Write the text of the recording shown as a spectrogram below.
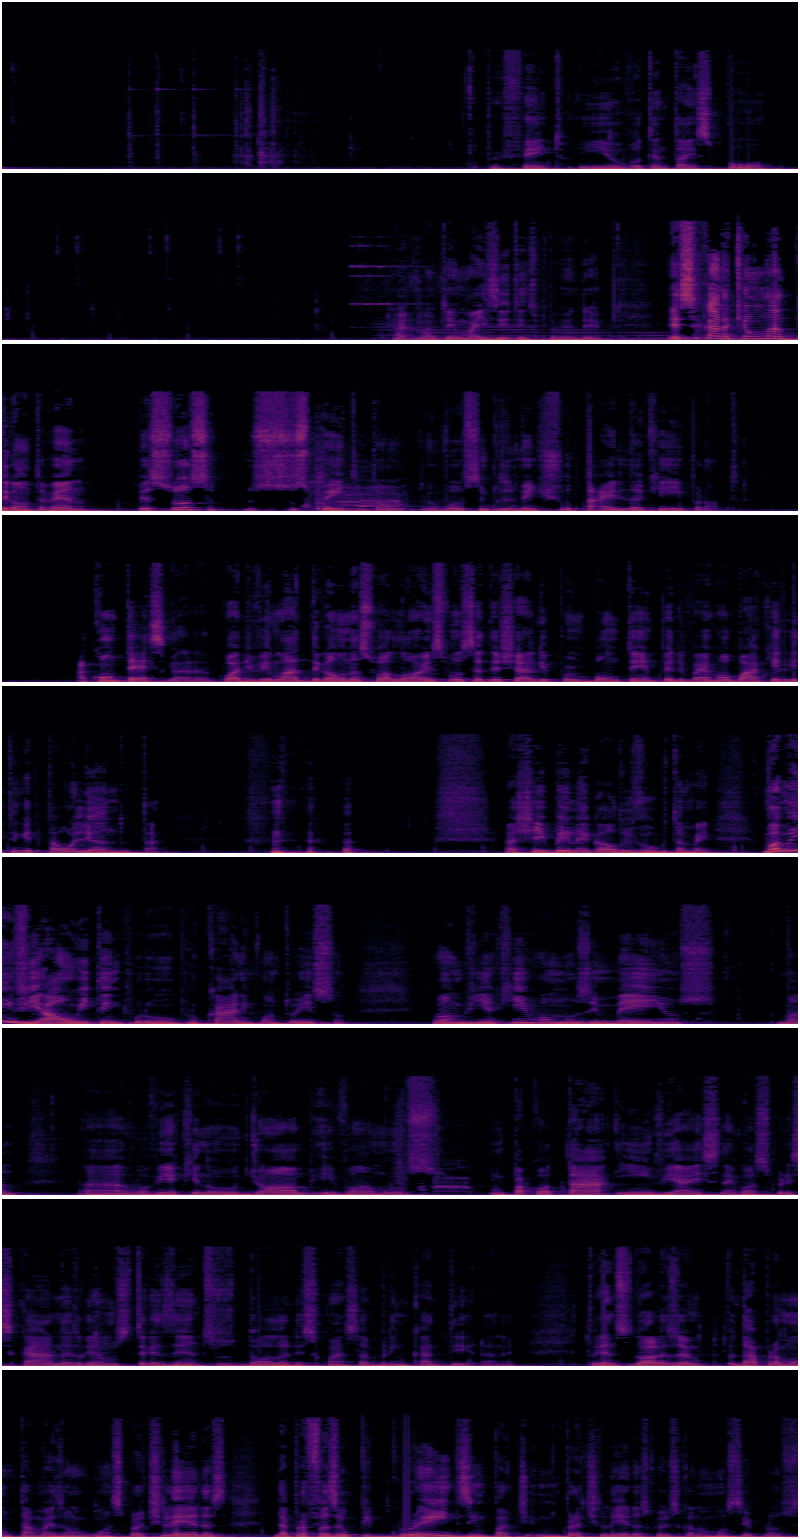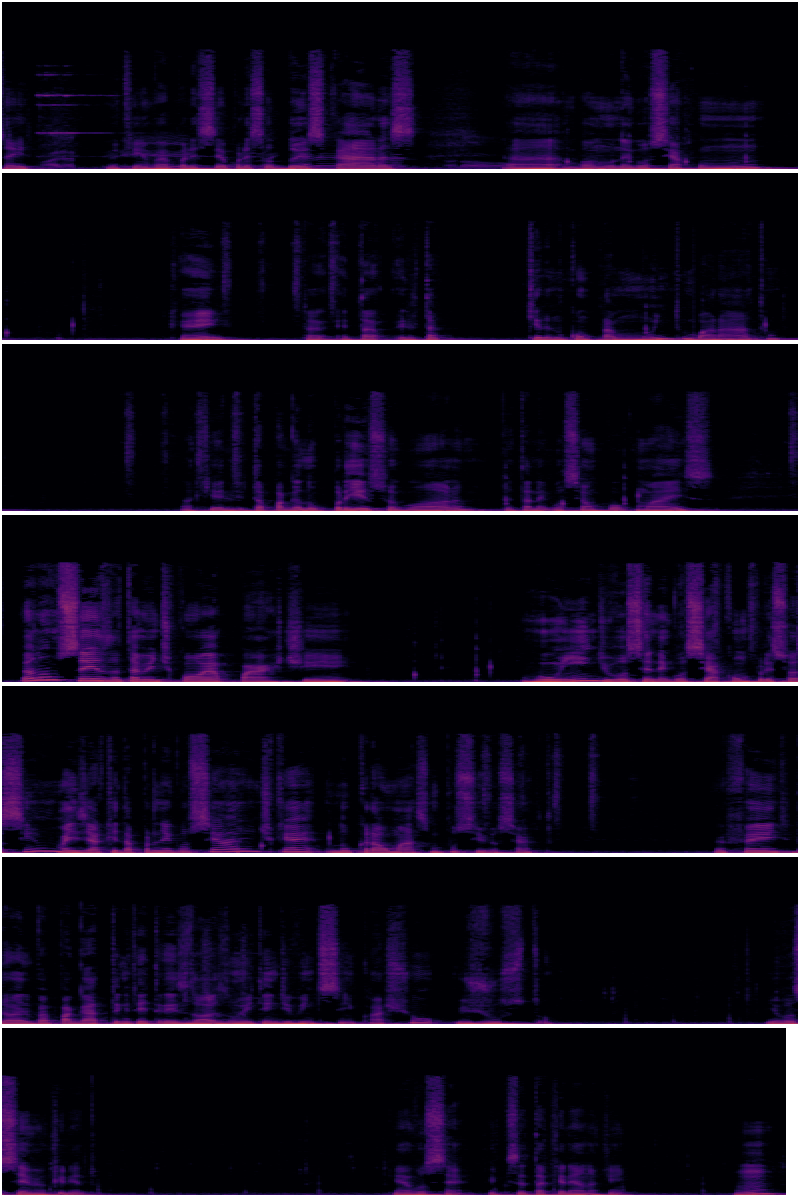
Perfeito. E eu vou tentar expor. É, não tem mais itens para vender. Esse cara aqui é um ladrão, tá vendo? Pessoa su suspeita. Então eu vou simplesmente chutar ele daqui e pronto. Acontece, galera. Pode vir ladrão na sua loja. Se você deixar ele por um bom tempo, ele vai roubar aquele item que ele tá olhando, tá? Achei bem legal do jogo também. Vamos enviar o item pro, pro cara enquanto isso? Vamos vir aqui, vamos nos e-mails. Uh, vou vir aqui no job e vamos empacotar e enviar esse negócio para esse cara. Nós ganhamos 300 dólares com essa brincadeira, né? 300 dólares é, dá para montar mais algumas prateleiras, dá para fazer upgrades em, em, prateleiras, coisas que eu não mostrei para vocês. Quem vai aparecer? Apareceu dois caras. Uh, vamos negociar com um. Ok. Tá, ele, tá, ele tá querendo comprar muito barato. Aqui ele está pagando o preço agora. Tentar negociar um pouco mais. Eu não sei exatamente qual é a parte ruim de você negociar com um preço assim, mas já que dá para negociar, a gente quer lucrar o máximo possível, certo? Perfeito, então ele vai pagar 33 dólares no item de 25. Acho justo. E você, meu querido? Quem é você? O que, você está querendo aqui? Hum?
